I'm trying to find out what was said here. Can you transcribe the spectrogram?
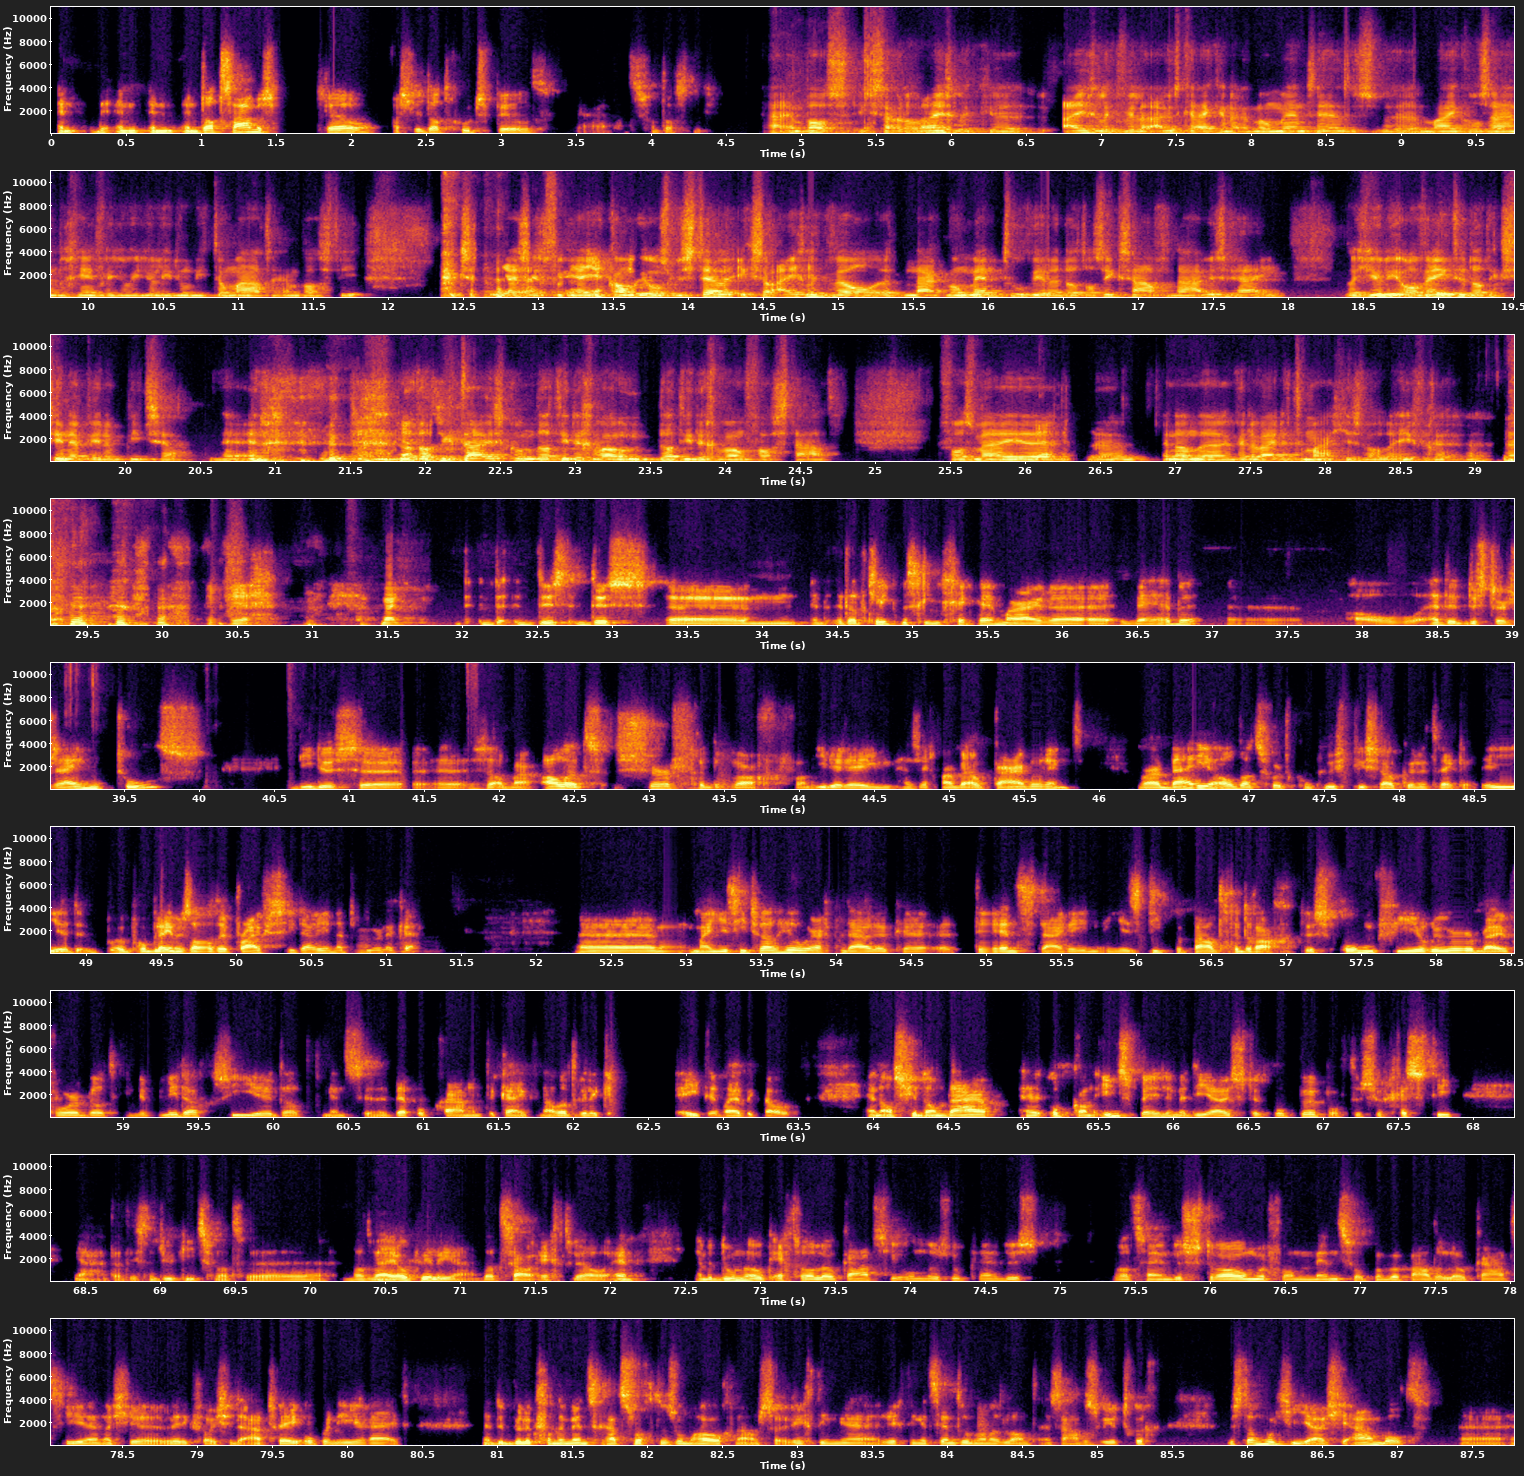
En, en, en, en dat samenspel, als je dat goed speelt, ja, dat is fantastisch. Ja, en Bas, ik zou dan eigenlijk, uh, eigenlijk willen uitkijken naar het moment. Hè? Dus uh, Michael zei aan het begin van, jullie doen die tomaten en Bas die... Ik zeg, jij zegt van, ja, je kan bij ons bestellen. Ik zou eigenlijk wel naar het moment toe willen dat als ik s'avonds naar huis rijd, dat jullie al weten dat ik zin heb in een pizza. En dat als ik thuis kom, dat die er gewoon, dat die er gewoon vast staat. Volgens mij, ja. uh, en dan uh, willen wij de tomaatjes wel leveren. ja, maar dus, dus um, dat klinkt misschien gek, hè, maar we hebben al, hè, dus er zijn tools die dus zeg maar, al het surfgedrag van iedereen hè, zeg maar, bij elkaar brengt, waarbij je al dat soort conclusies zou kunnen trekken. Het probleem is altijd privacy daarin natuurlijk. Hè. Uh, maar je ziet wel heel erg duidelijk uh, trends daarin en je ziet bepaald gedrag. Dus om vier uur bijvoorbeeld in de middag zie je dat mensen het web opgaan om te kijken, nou wat wil ik eten en wat heb ik nodig. En als je dan daarop uh, op kan inspelen met de juiste pop-up of de suggestie, ja, dat is natuurlijk iets wat, wat wij ook willen. Ja, dat zou echt wel. En, en we doen ook echt wel locatieonderzoek. Hè, dus wat zijn de stromen van mensen op een bepaalde locatie? En als je, weet ik veel, als je de A2 op en neer rijdt, de bulk van de mensen gaat s ochtends omhoog naar richting, uh, richting het centrum van het land en s'avonds weer terug. Dus dan moet je juist je aanbod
